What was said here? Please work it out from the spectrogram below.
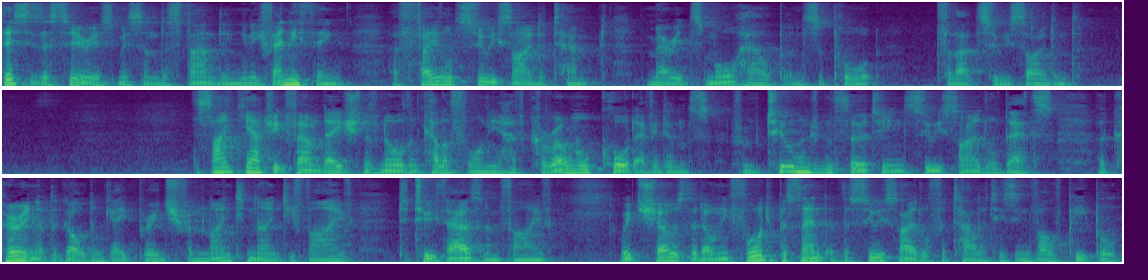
This is a serious misunderstanding, and if anything, a failed suicide attempt merits more help and support for that suicidant. The Psychiatric Foundation of Northern California have coronal court evidence from 213 suicidal deaths occurring at the Golden Gate Bridge from 1995 to 2005, which shows that only 40% of the suicidal fatalities involve people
